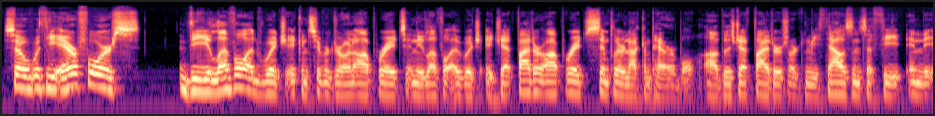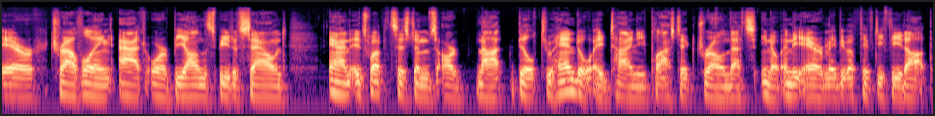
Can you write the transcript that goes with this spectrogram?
So with the Air Force the level at which a consumer drone operates and the level at which a jet fighter operates simply are not comparable. Uh, those jet fighters are going to be thousands of feet in the air, traveling at or beyond the speed of sound, and its weapon systems are not built to handle a tiny plastic drone that's you know in the air, maybe about 50 feet up.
